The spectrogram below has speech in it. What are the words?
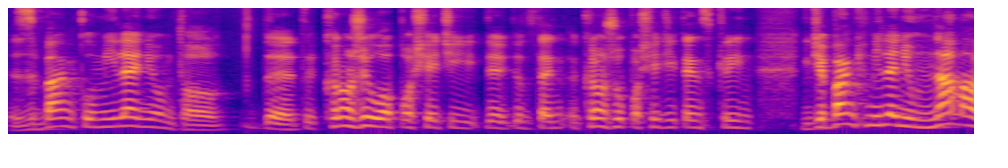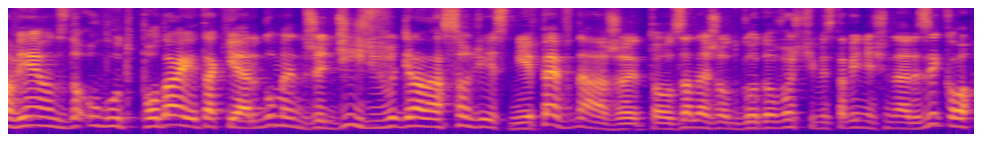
z banku Millennium. To e, krążyło po sieci, e, ten, krążył po sieci ten screen, gdzie bank Millennium namawiając do ugód podaje taki argument, że dziś wygrana w sądzie jest niepewna, że to zależy od gotowości wystawienia się na ryzyko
